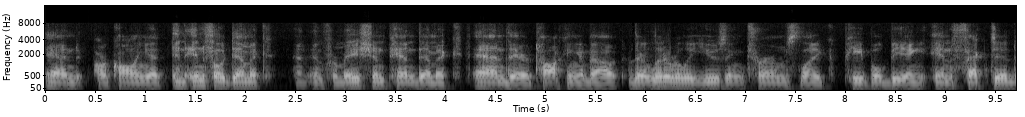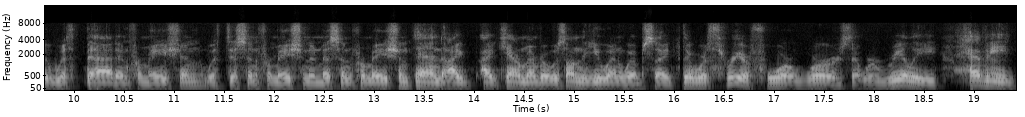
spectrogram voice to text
and are calling it an infodemic an information pandemic, and they're talking about, they're literally using terms like people being infected with bad information, with disinformation and misinformation. And I, I can't remember, it was on the UN website. There were three or four words that were really heavy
